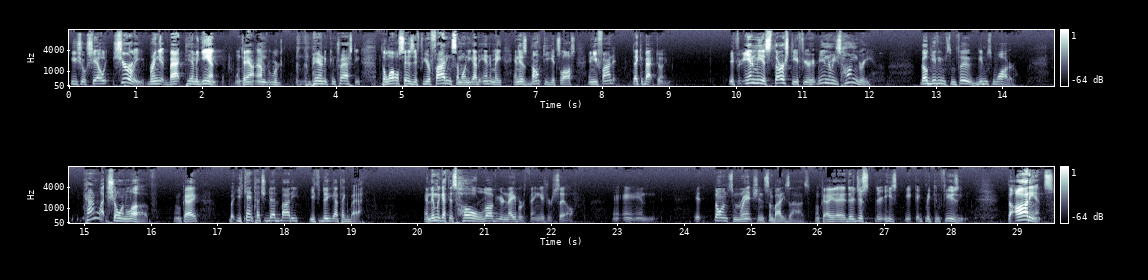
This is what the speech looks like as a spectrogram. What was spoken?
you shall surely bring it back to him again. Okay, I'm, we're comparing and contrasting. The law says if you're fighting someone, you got an enemy, and his donkey gets lost, and you find it, take it back to him. If your enemy is thirsty, if your enemy is hungry, Go give him some food, give him some water. Kind of like showing love, okay? But you can't touch a dead body. If you do, you got to take a bath. And then we got this whole love your neighbor thing as yourself. And it's throwing some wrench in somebody's eyes, okay? They're just, they're, he's, it can be confusing. The audience,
